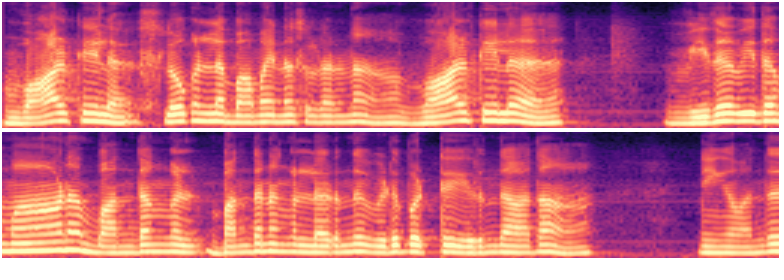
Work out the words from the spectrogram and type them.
வாழ்க்கையில் ஸ்லோகனில் பாபா என்ன சொல்கிறாருன்னா வாழ்க்கையில் விதவிதமான பந்தங்கள் பந்தனங்கள்லேருந்து விடுபட்டு இருந்தால் தான் நீங்கள் வந்து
